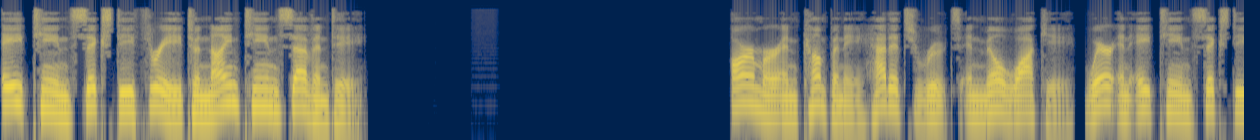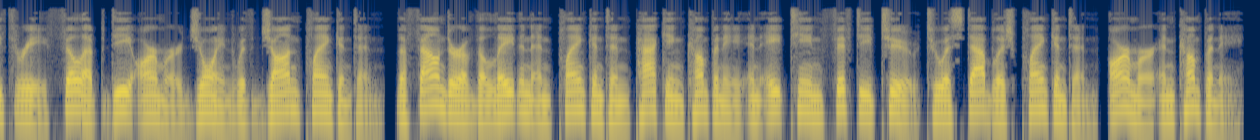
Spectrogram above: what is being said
1863 to 1970. Armour and Company had its roots in Milwaukee, where in 1863 Philip D. Armour joined with John Plankinton, the founder of the Layton and Plankinton Packing Company in 1852 to establish Plankinton, Armour and Company.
